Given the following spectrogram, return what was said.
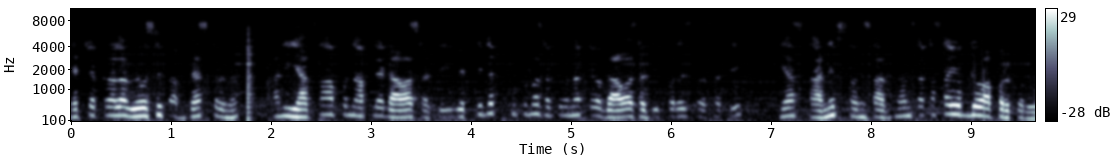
या चक्राला व्यवस्थित अभ्यास करणं आणि याचा आपण आपल्या गावासाठी व्यक्तिगत कुटुंबासाठी म्हणा किंवा गावासाठी परिसरासाठी या स्थानिक संसाधनांचा कसा योग्य वापर करू?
